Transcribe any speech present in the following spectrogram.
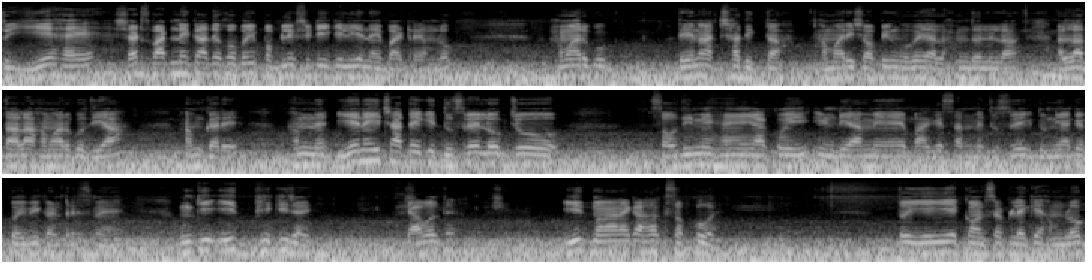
तो ये है शर्ट्स बांटने का देखो भाई पब्लिसिटी के लिए नहीं बांट रहे हम लोग। हमारे को देना अच्छा दिखता। हमारी शॉपिंग हो गई अल्हम्दुलिल्लाह। अल्लाह ताला हमारे को दिया हम करे। हम ये नहीं चाहते कि दूसरे लोग जो सऊदी में हैं या कोई इंडिया में है पाकिस्तान में दूसरे दुनिया के कोई भी कंट्रीज़ में है उनकी ईद फीकी जाए क्या बोलते हैं? ईद मनाने का हक सबको है। तो यही एक कॉन्सेप्ट लेके हम लोग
